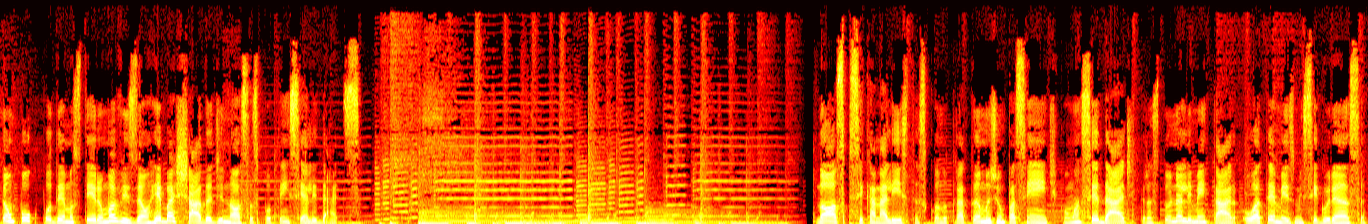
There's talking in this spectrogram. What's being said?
tampouco podemos ter uma visão rebaixada de nossas potencialidades. Nós, psicanalistas, quando tratamos de um paciente com ansiedade, transtorno alimentar ou até mesmo insegurança,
